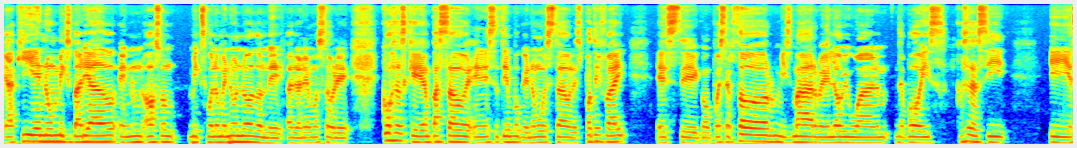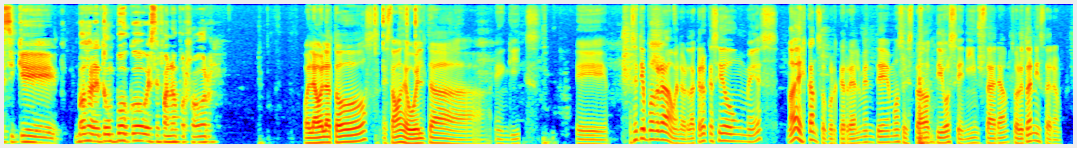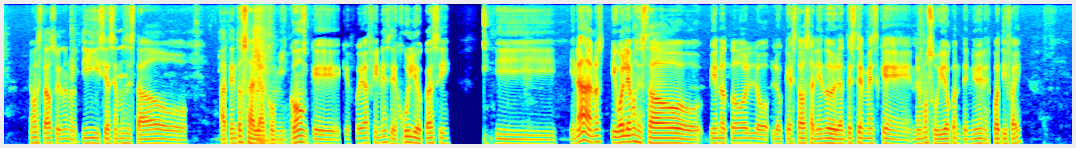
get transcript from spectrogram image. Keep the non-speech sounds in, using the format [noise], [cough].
Aquí en un mix variado, en un awesome mix volumen 1, donde hablaremos sobre cosas que han pasado en este tiempo que no hemos estado en Spotify. Este, como puede ser Thor, Miss Marvel, Obi-Wan, The Boys, cosas así. Y así que vamos a de todo un poco. Estefano, por favor. Hola, hola a todos. Estamos de vuelta en Geeks. Eh, hace tiempo no grabamos, la verdad. Creo que ha sido un mes. No de descanso, porque realmente hemos estado activos en Instagram, sobre todo en Instagram. Hemos estado subiendo noticias, hemos estado atentos a la Comic Con, que, fue a fines de julio casi. Y, y nada, igual hemos estado viendo todo lo, lo que ha estado saliendo durante este mes que no hemos subido contenido en Spotify.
